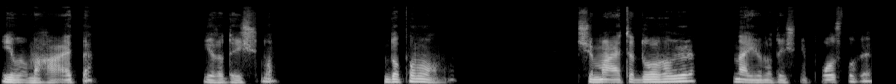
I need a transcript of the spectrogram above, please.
і вимагаєте юридичну допомогу. Чи маєте договір на юридичні послуги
